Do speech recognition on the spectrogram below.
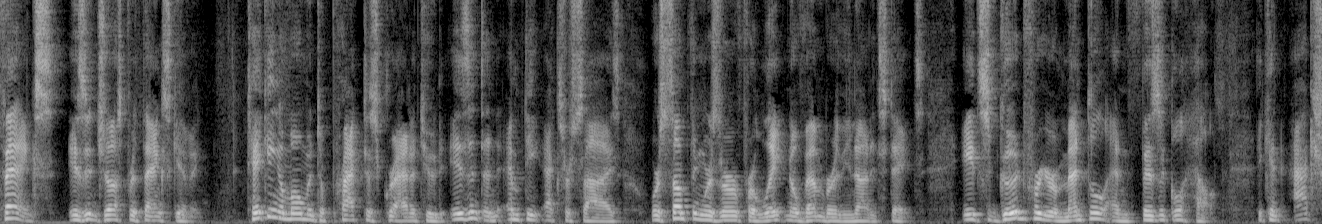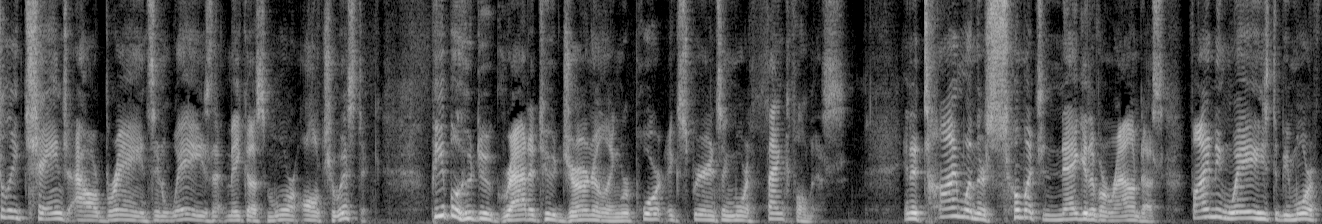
Thanks isn't just for Thanksgiving. Taking a moment to practice gratitude isn't an empty exercise or something reserved for late November in the United States. It's good for your mental and physical health. It can actually change our brains in ways that make us more altruistic. People who do gratitude journaling report experiencing more thankfulness. In a time when there's so much negative around us, finding ways to be more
